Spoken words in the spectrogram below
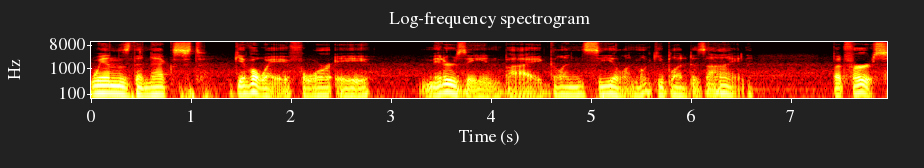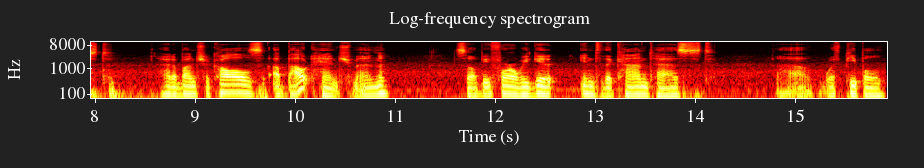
wins the next giveaway for a Midderzine by Glynn Seal and Monkey Blood Design. But first, I had a bunch of calls about henchmen. So before we get into the contest uh, with people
